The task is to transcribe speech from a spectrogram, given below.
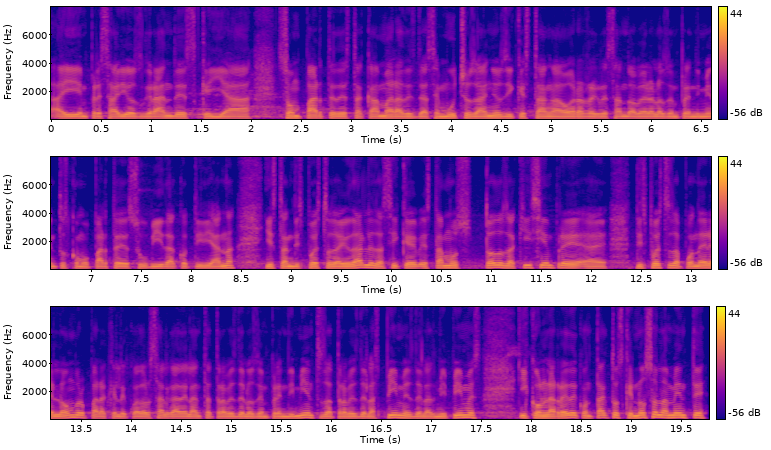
hay empresarios grandes que ya son parte de esta Cámara desde hace muchos años y que están ahora regresando a ver a los emprendimientos como parte de su vida cotidiana y están dispuestos a ayudarles. Así que estamos todos aquí siempre eh, dispuestos a poner el hombro para que el Ecuador salga adelante a través de los emprendimientos, a través de las pymes, de las MIPYMES y con la red de contactos que no solamente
